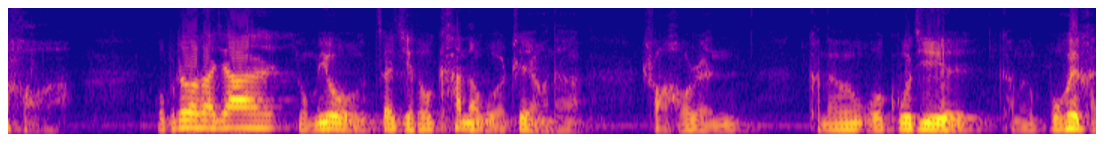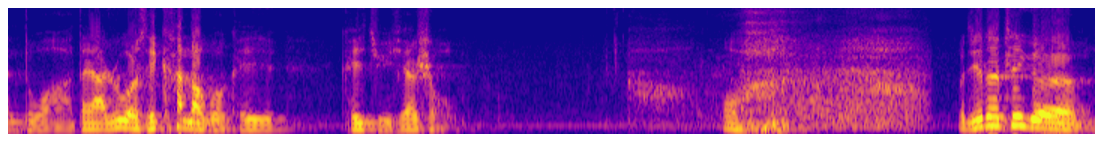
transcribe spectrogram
好啊！我不知道大家有没有在街头看到过这样的耍猴人，可能我估计可能不会很多啊。大家如果谁看到过，可以可以举一下手。哇，我觉得这个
